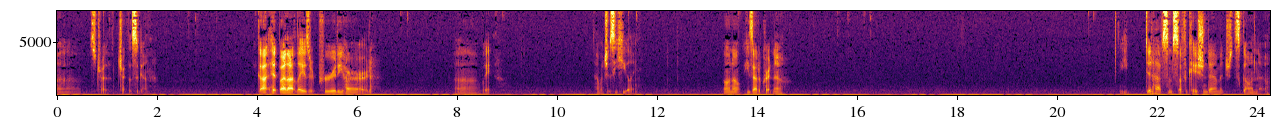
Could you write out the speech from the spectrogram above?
Uh, let's try to check this again. Got hit by that laser pretty hard. Uh, wait. How much is he healing? Oh no, he's out of crit now. He did have some suffocation damage. It's gone now.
